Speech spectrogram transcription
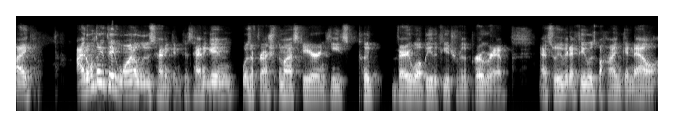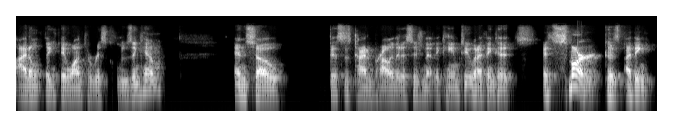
I I don't think they want to lose Hennigan because Hennigan was a freshman last year, and he's could very well be the future for the program. And so even if he was behind Gunnell, I don't think they want to risk losing him. And so this is kind of probably the decision that they came to, and I think it's it's smart because I think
